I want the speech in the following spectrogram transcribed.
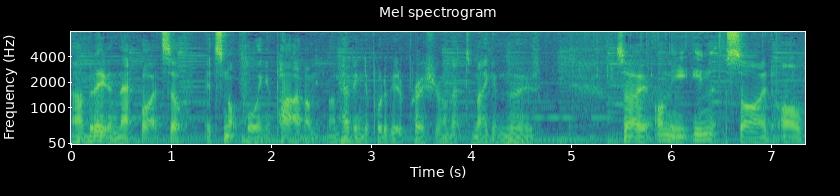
Uh, but even that by itself, it's not falling apart. I'm, I'm, having to put a bit of pressure on that to make it move. So on the inside of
